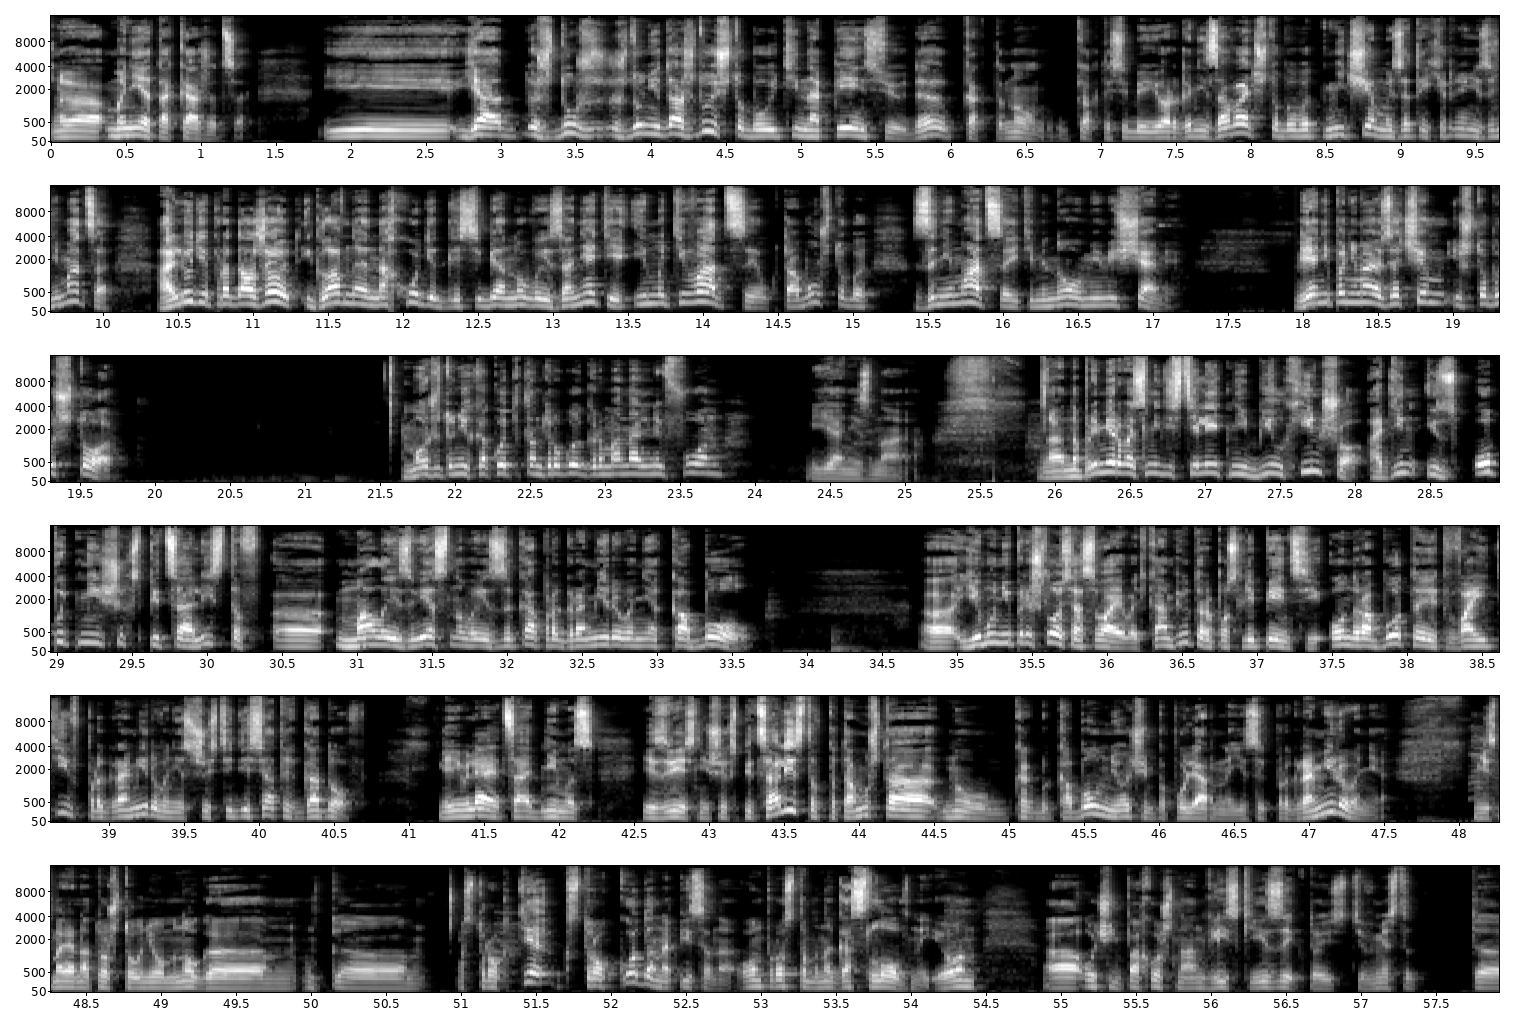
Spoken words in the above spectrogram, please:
Э, мне так кажется. И я жду, жду не дождусь, чтобы уйти на пенсию, да, как-то, ну, как-то себе ее организовать, чтобы вот ничем из этой херни не заниматься. А люди продолжают и, главное, находят для себя новые занятия и мотивацию к тому, чтобы заниматься этими новыми вещами. Я не понимаю, зачем и чтобы что. Может, у них какой-то там другой гормональный фон? Я не знаю. А, например, 80-летний Билл Хиншо, один из опытнейших специалистов э, малоизвестного языка программирования Кабол. Э, ему не пришлось осваивать компьютер после пенсии. Он работает в IT, в программировании с 60-х годов. И является одним из известнейших специалистов, потому что, ну, как бы Кабол не очень популярный язык программирования. Несмотря на то, что у него много э, строк, те, строк кода написано, он просто многословный. И он э, очень похож на английский язык. То есть вместо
